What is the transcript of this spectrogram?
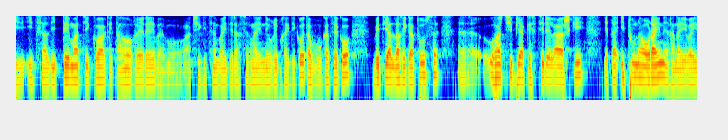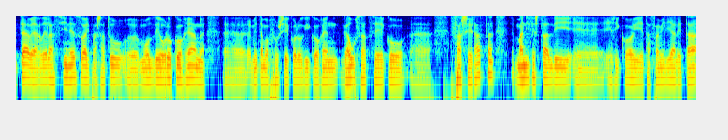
itzaldi tematikoak, eta hor ere, atxikitzen baitira zer nahi neurri praktiko, eta bukatzeko, beti aldarrikatuz, uh, urratxipiak ez direla aski, eta ituna orain, egan nahi baita, behar dela zinez, bai, pasatu uh, molde orokorrean, uh, metamorfosi ekologikoren gauzatzeeko uh, faserat, manifestaldi uh, errikoi eta familial eta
